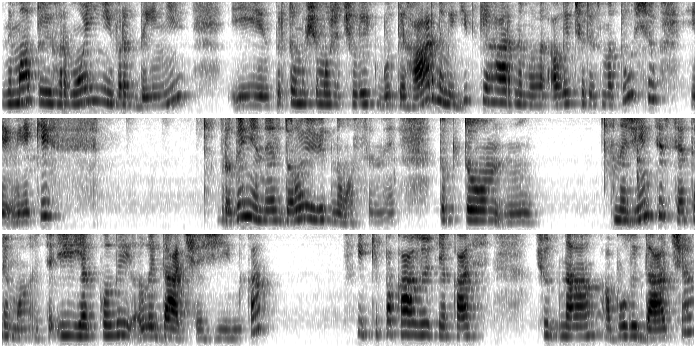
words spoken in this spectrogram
нема тої гармонії в родині. І при тому, що може чоловік бути гарним, і дітки гарними, але через матусю якісь в родині нездорові відносини. Тобто на жінці все тримається. І як коли ледача жінка, скільки показують якась чудна або ледача,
